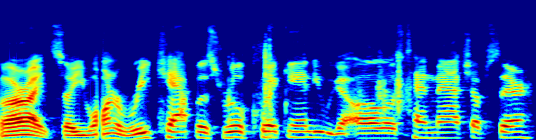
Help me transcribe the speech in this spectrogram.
All right, so you want to recap us real quick, Andy? We got all those ten matchups there.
